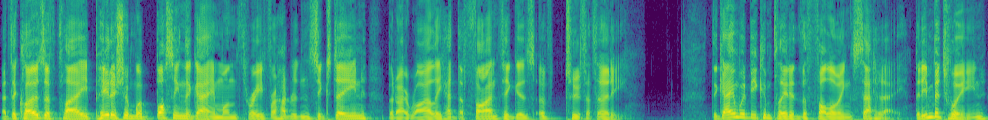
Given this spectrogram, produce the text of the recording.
At the close of play, Petersham were bossing the game on three for 116, but O'Reilly had the fine figures of two for 30. The game would be completed the following Saturday, but in between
